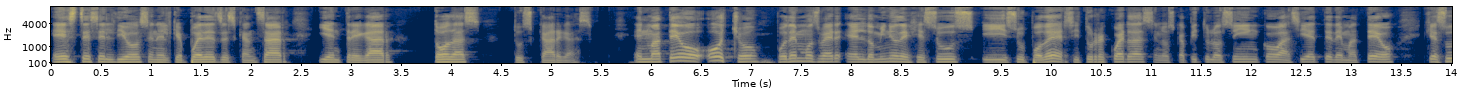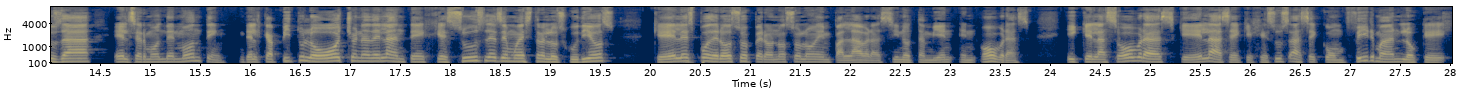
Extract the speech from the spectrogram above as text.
Este es el Dios en el que puedes descansar y entregar todas tus cargas. En Mateo 8 podemos ver el dominio de Jesús y su poder. Si tú recuerdas en los capítulos 5 a 7 de Mateo, Jesús da el sermón del monte. Del capítulo 8 en adelante, Jesús les demuestra a los judíos que Él es poderoso, pero no solo en palabras, sino también en obras, y que las obras que Él hace, que Jesús hace, confirman lo que,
